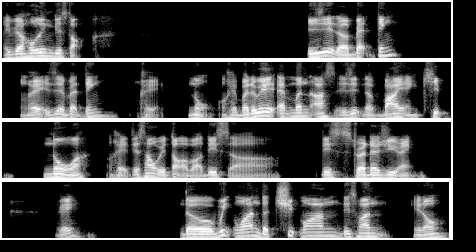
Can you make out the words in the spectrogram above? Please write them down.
if you're holding this stock, is it a bad thing? Okay, is it a bad thing? Okay, no. Okay, by the way, Edmund asked, is it the buy and keep? No. Uh? Okay, just now we talk about this uh this strategy, right? Okay. The weak one, the cheap one, this one, you know,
